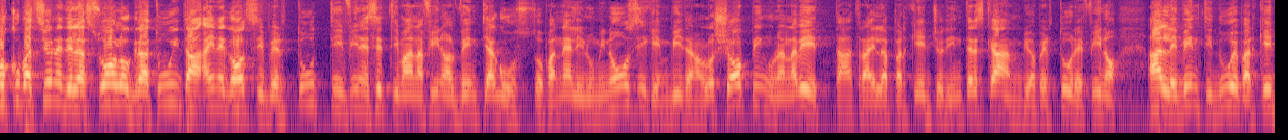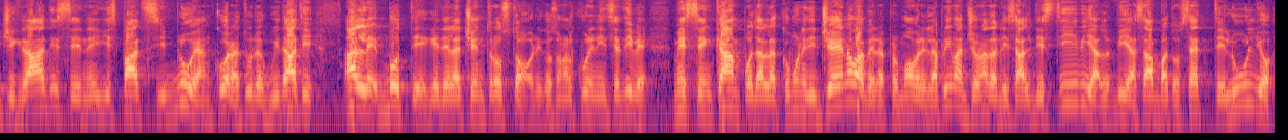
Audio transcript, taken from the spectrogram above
Occupazione del suolo gratuita ai negozi per tutti fine settimana fino al 20 agosto. Pannelli luminosi che invitano allo shopping, una navetta tra il parcheggio di interscambio, aperture fino alle 22, parcheggi gratis negli spazi blu e ancora tour guidati alle botteghe del centro storico. Sono alcune iniziative messe in campo dal Comune di Genova per promuovere la prima giornata dei saldi estivi al via sabato 7 luglio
